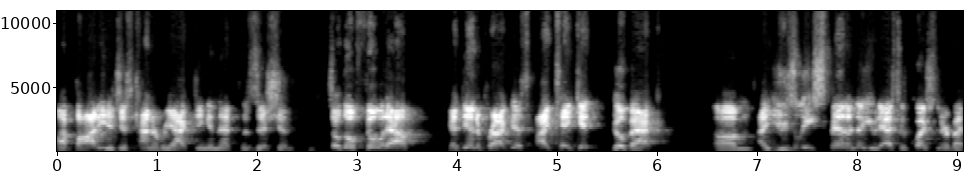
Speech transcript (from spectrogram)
My body is just kind of reacting in that position. So they'll fill it out at the end of practice. I take it, go back. Um, I usually spend, I know you would ask a question there about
